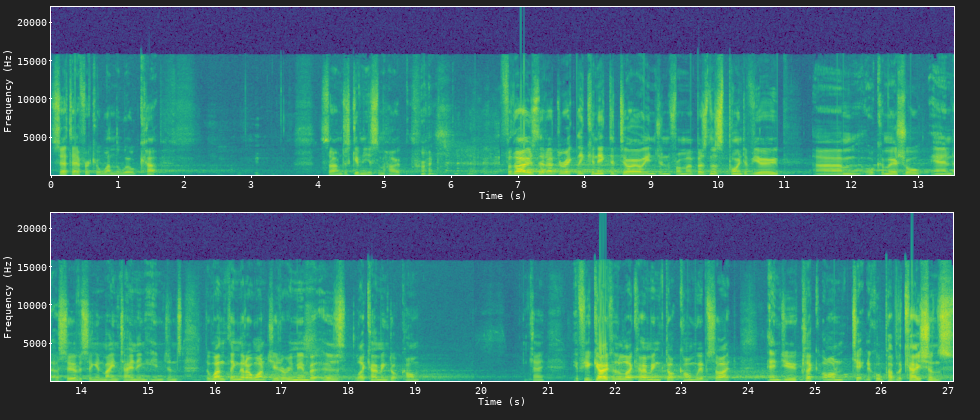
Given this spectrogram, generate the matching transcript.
South Africa won the World Cup. So I'm just giving you some hope, right? For those that are directly connected to our engine from a business point of view, um, or commercial and are servicing and maintaining engines. The one thing that I want you to remember is lycoming.com. Okay, if you go to the lycoming.com website and you click on technical publications,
